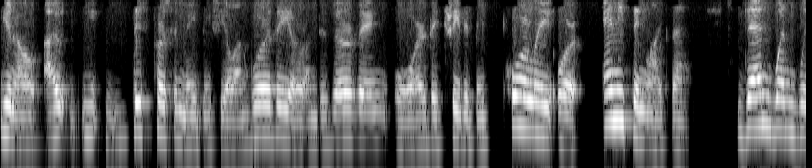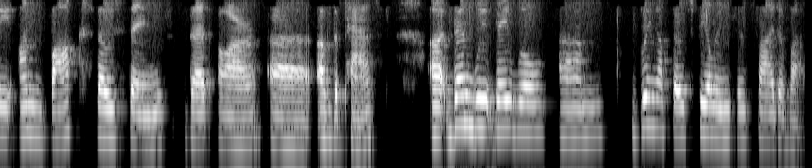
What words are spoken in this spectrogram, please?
you know, I, this person made me feel unworthy or undeserving, or they treated me poorly, or anything like that then when we unbox those things that are uh, of the past, uh, then we, they will um, bring up those feelings inside of us.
